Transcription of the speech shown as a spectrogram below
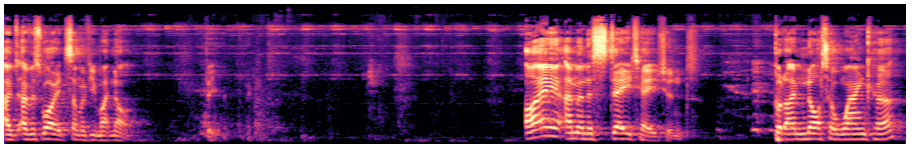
I, I was worried some of you might not. But, I am an estate agent, but I'm not a wanker.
